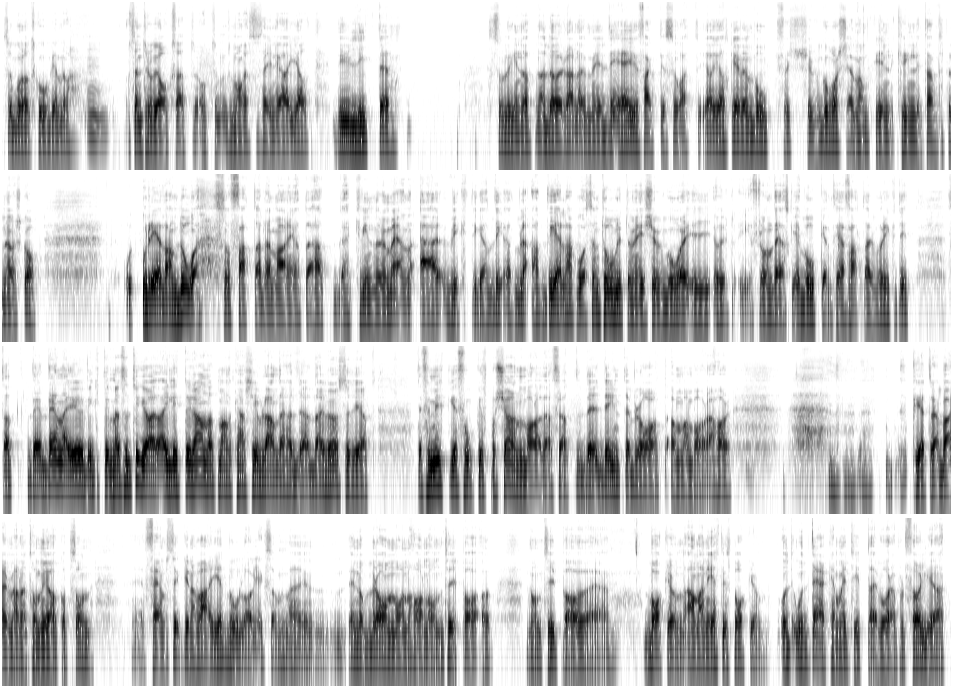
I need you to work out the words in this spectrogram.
så går det åt skogen då. Mm. Och sen tror jag också att, också, många som säger, jag, jag, det är ju lite slå in öppna dörrar men det är ju faktiskt så att jag, jag skrev en bok för 20 år sedan om kvinnligt entreprenörskap. Och, redan då så fattade man att, att, kvinnor och män är viktiga att, dela på. Sen tog det mig 20 år i, från det jag skrev boken till jag fattade på riktigt. Så att det, den är ju viktig. Men sen tycker jag lite grann att man kanske ibland har diversity, att det är för mycket fokus på kön bara därför att det, det är inte bra att, om man bara har Petra Bergman och Tommy Jakobsson, fem stycken av varje ett bolag. Liksom. Eh, det är nog bra om någon har någon typ av, någon typ av eh, bakgrund, annan etisk bakgrund. Och, och, där kan man titta i våra portföljer att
